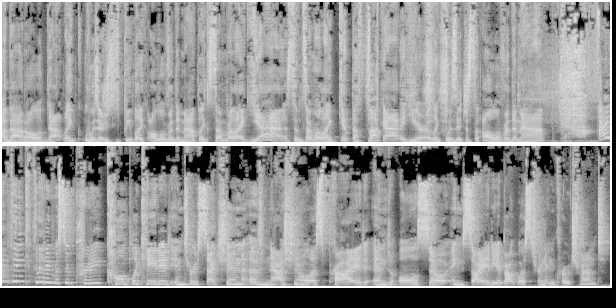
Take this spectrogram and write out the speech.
about all of that? Like, was there just people like all over the map? Like, some were like, yes, and some were like, get the fuck out of here. Like, was it just all over the map? I think that it was a pretty complicated intersection of nationalist pride and also anxiety about Western encroachment.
